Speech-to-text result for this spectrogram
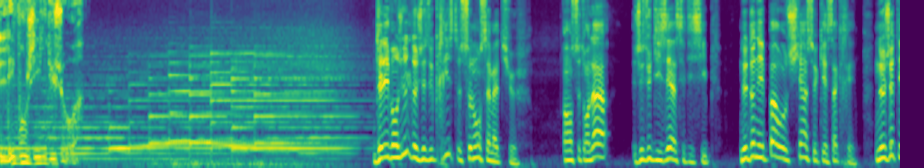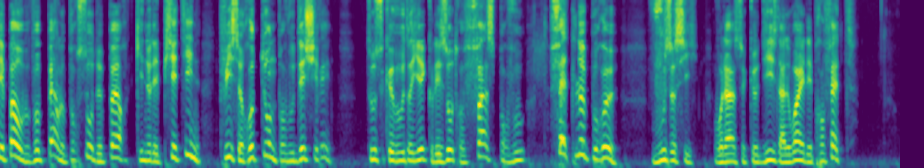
L'Évangile du jour. De l'Évangile de Jésus-Christ selon Saint Matthieu. En ce temps-là, Jésus disait à ses disciples, Ne donnez pas aux chiens ce qui est sacré. Ne jetez pas vos perles au pourceau de peur qu'ils ne les piétinent, puis se retournent pour vous déchirer. Tout ce que vous voudriez que les autres fassent pour vous, faites-le pour eux, vous aussi. Voilà ce que disent la loi et les prophètes.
